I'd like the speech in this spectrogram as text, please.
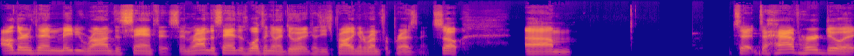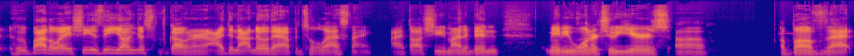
other than maybe Ron DeSantis, and Ron DeSantis wasn't going to do it because he's probably going to run for president. So, um, to to have her do it. Who, by the way, she is the youngest governor. I did not know that up until last night. I thought she might have been maybe one or two years uh, above that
